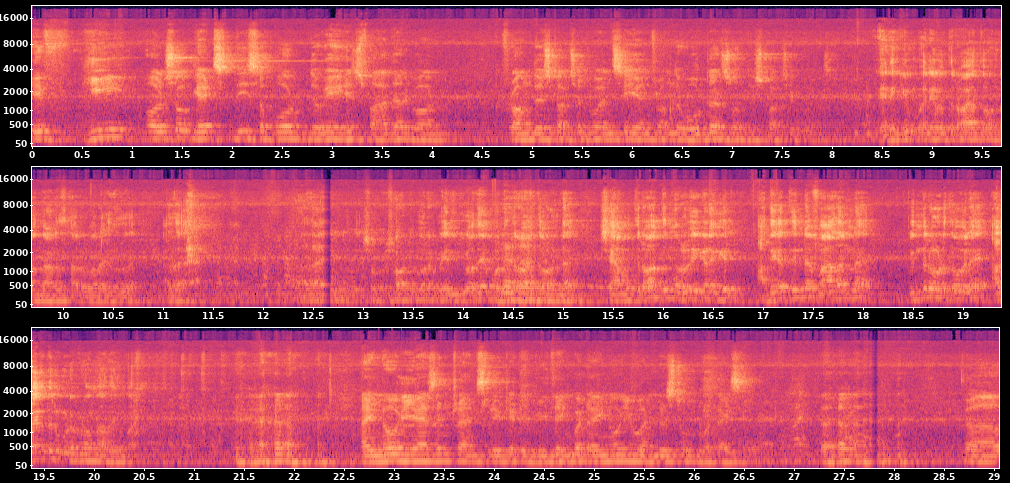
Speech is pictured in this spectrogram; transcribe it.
if he also gets the support the way his father got from this constituency and from the voters of this constituency. എനിക്കും വലിയ ഉത്തരവാദിത്വം ഉണ്ടെന്നാണ് സാർ പറയുന്നത് അത് ഷോർട്ട് പറയുമ്പോൾ എനിക്കും അതേപോലെ ഉത്തരവാദിത്വമുണ്ട് പക്ഷെ ആ ഉത്തരവാദിത്വം നിർവഹിക്കണമെങ്കിൽ അദ്ദേഹത്തിന്റെ ഫാദറിന് പിന്തുണ കൊടുത്ത പോലെ അദ്ദേഹത്തിന് കൊടുക്കണമെന്ന് അദ്ദേഹം പറഞ്ഞു I know he hasn't translated everything, but I know you understood what I said. Uh,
